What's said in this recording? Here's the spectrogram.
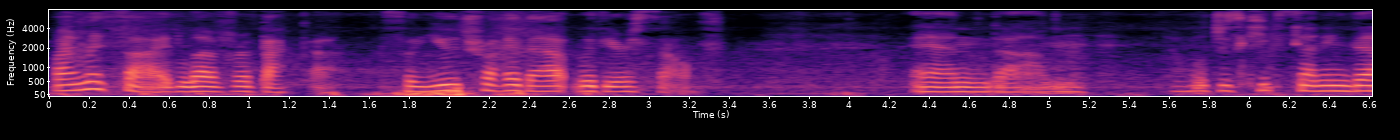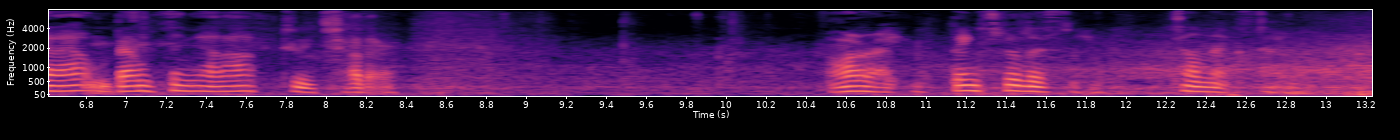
by my side, love Rebecca. So you try that with yourself. And um, we'll just keep sending that out and bouncing that off to each other. All right. Thanks for listening. Till next time.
